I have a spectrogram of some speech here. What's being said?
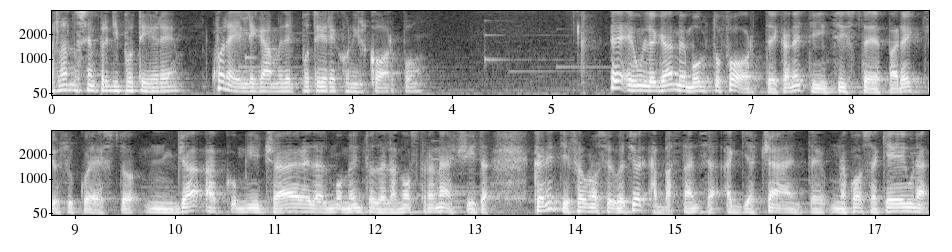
Parlando sempre di potere, qual è il legame del potere con il corpo? È un legame molto forte, Canetti insiste parecchio su questo, mm, già a cominciare dal momento della nostra nascita. Canetti fa un'osservazione abbastanza agghiacciante, una cosa che è una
